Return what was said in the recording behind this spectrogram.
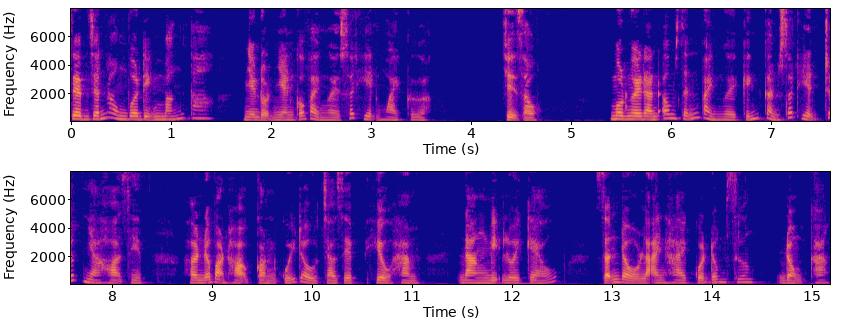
Diệp Trấn Hồng vừa định mắng to, nhưng đột nhiên có vài người xuất hiện ngoài cửa. Chị dâu, một người đàn ông dẫn vài người kính cẩn xuất hiện trước nhà họ Diệp. Hơn nữa bọn họ còn cúi đầu chào Diệp Hiểu Hàm, đang bị lôi kéo. Dẫn đầu là anh hai của Đông Dương, Đồng Khang.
